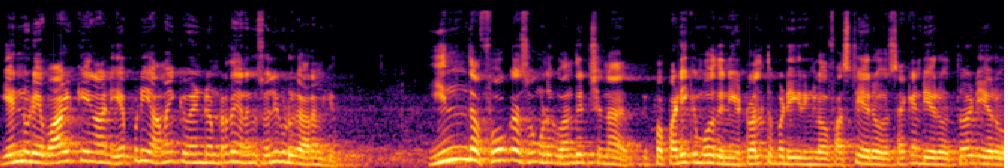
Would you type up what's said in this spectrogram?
என்னுடைய வாழ்க்கையை நான் எப்படி அமைக்க வேண்டும்ன்றதை எனக்கு சொல்லிக் கொடுக்க ஆரம்பிக்குது. இந்த ஃபோக்கஸ் உங்களுக்கு வந்துடுச்சுன்னா இப்போ படிக்கும்போது நீங்கள் டுவெல்த்து படிக்கிறீங்களோ ஃபஸ்ட் இயரோ செகண்ட் இயரோ தேர்ட் இயரோ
